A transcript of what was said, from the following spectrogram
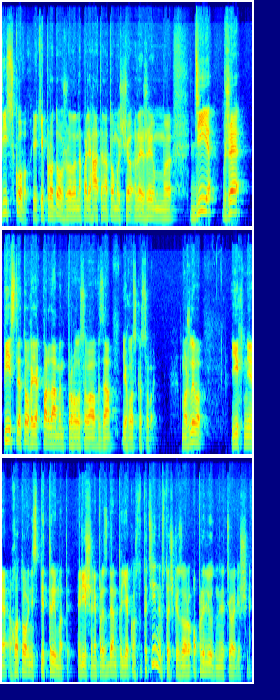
військових, які продовжували наполягати на тому, що режим е, діє вже після того, як парламент проголосував за його скасування. Можливо, їхня готовність підтримати рішення президента є конституційним з точки зору оприлюднення цього рішення.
